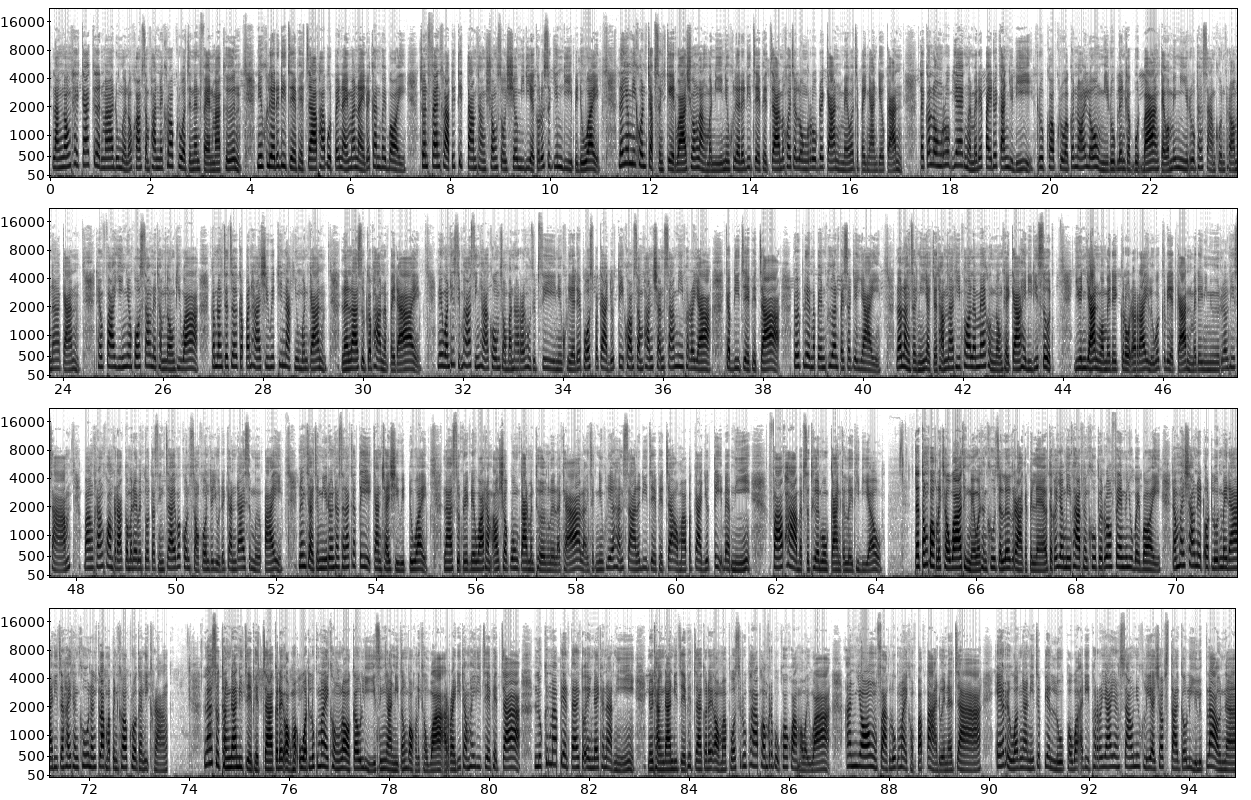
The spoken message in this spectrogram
หลังน้องไทก้าเกิดมาดูเหมือนว่าความสัมพันธ์ในครอบครัวจะแน่นแฟนมากขึ้น นิวเคลียร์ได้ดีเจเพชรจ้าพาบุตรไปไหนมาไหนด้วยกันบ่อยๆ จนแฟนคลับที่ติดตามทางช่องโซเชียลมีเดียก็รู้สึกยินดีไปด้วย และยังมีคนจับสังเกตว่าช่วงหลังมานี้นิวเคลียร์และดีเจเพชรจ้าไม่ค่อยจะลงรูปด้วยกัน แม้ว่าจะไปงานเดียวกัน แต่ก็ลงรูปแยกเหมือนไม่ได้ไปด้วยกันอยู่ดี รูปครอบครัวก็น้อยลง มีรูปเล่นกับบุตรบ้าง แต่ว่าไม่มีรูปทั้งสามคนพร้อมหน้ากัน แถมฝ่ายหญิงยังโพสต์เศร้าในทำนองที่ว่ากำลังจะเจอกับปัญหาชีวิตที่หนักอยู่เหมือนกัน และล่าาสุดก็ผ่านมันไปได้ ในวันที่ 15 สิงหาคม 2564 นิวเคลียร์ได้โพสต์ประกาศยุติความสัมพันธ์ชั้นสามีภรรยากับดีเจเพชรจ้า โดยเปลี่ยนมาเป็นเพื่อนไปสักใหญ่ๆ แล้วหลังจากนี้อยากจะทำหน้าที่พ่อและแม่ของน้องไทก้าให้ดีที่สุด ยืนยันว่าไม่ได้โกรธอะไรหรือว่าเกลียดกันไม่ได้มีมือเรื่องที่ 3 บางครั้งความรักก็ไม่ได้เป็นตัวตัดสินใจว่าคนสองคนจะอยู่ด้วยกันได้เสมอไป เนื่องจากจะมีเรื่องทัศนคติการใช้ชีวิตด้วย ล่าสุดเรียกได้ว่าทำเอาช็อกวงการบันเทิงเลยล่ะค่ะหลังจากนิวเคลียร์ฮันซาและดีเจเพชจะออกมาประกาศยุติแบบนี้ ฟ้าผ่าแบบสะเทือนวงการกันเลยทีเดียวแต่ต้องบอกเลยค่ะว่าถึงแม้ว่าทั้งคู่จะเลิกรากันไปแล้ว แต่ก็ยังมีภาพทั้งคู่ไปร่วมเฟรมกันอยู่บ่อยๆทำให้ชาวเน็ตอดลุ้นไม่ได้ที่จะให้ทั้งคู่นั้นกลับมาเป็นครอบครัวกันอีกครั้ง ล่าสุดทางด้านดีเจเพชรจ้าก็ได้ออกมาอวดลุกใหม่ของหล่อเกาหลี ซึ่งงานนี้ต้องบอกเลยค่ะว่า อะไรที่ทำให้ดีเจเพชรจ้าลุกขึ้นมาเปลี่ยนแปลงตัวเองได้ขนาดนี้ โดยทางด้านดีเจเพชรจ้าก็ได้ออกมาโพสต์รูปภาพพร้อมระบุข้อความเอาไว้ว่า อันยองฝากลุกใหม่ของป้าป่าด้วยนะจ๊ะเอ๊หรือว่างานนี้จะเปลี่ยนลุคเพราะว่าอดีตภรรยาอย่างสาวนิวเคลียร์ชอบสไตล์เกาหลีหรือเปล่านะ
